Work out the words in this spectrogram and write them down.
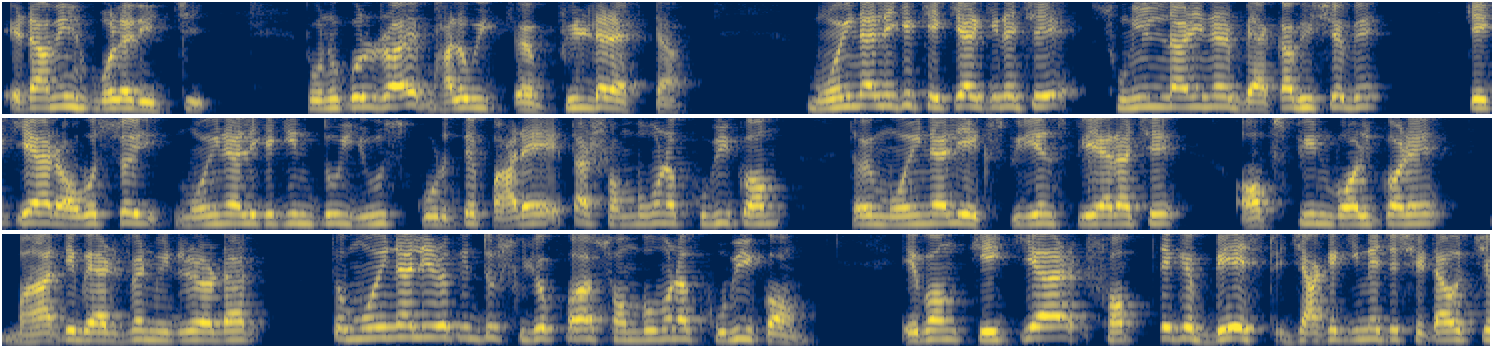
এটা আমি বলে দিচ্ছি। তো অনুকূল রয় ভালো ফিল্ডার একটা। মঈন আলীকে কে কে আর কিনেছে সুনীল নারিনের ব্যাকআপ হিসেবে। কে কে আর অবশ্যই মঈন আলীকে কিন্তু ইউজ করতে পারে, তার সম্ভাবনা খুবই কম। তবে মঈন আলী এক্সপিরিয়েন্স প্লেয়ার আছে অফ স্পিন বল করে, বাঁহাতি ব্যাটসম্যান মিডল অর্ডার তো মঈন আলীরও কিন্তু সুযোগ পাওয়ার সম্ভাবনা খুবই কম। এবং কে কে আর সব থেকে বেস্ট যাকে কিনেছে সেটা হচ্ছে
